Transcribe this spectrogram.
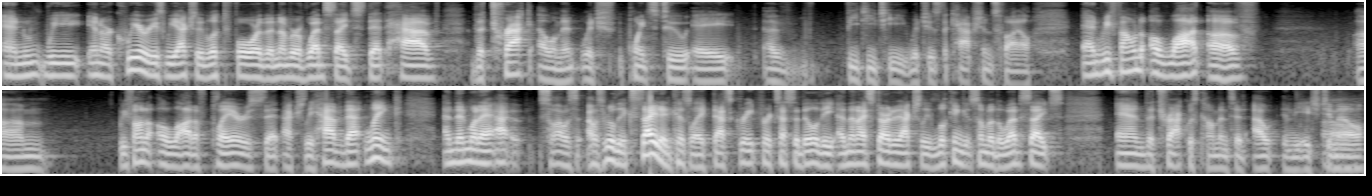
and we, in our queries, we actually looked for the number of websites that have the track element, which points to a, a VTT, which is the captions file. And we found a lot of um, we found a lot of players that actually have that link. And then when I, so I was, I was really excited because like that's great for accessibility. And then I started actually looking at some of the websites and the track was commented out in the HTML oh.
